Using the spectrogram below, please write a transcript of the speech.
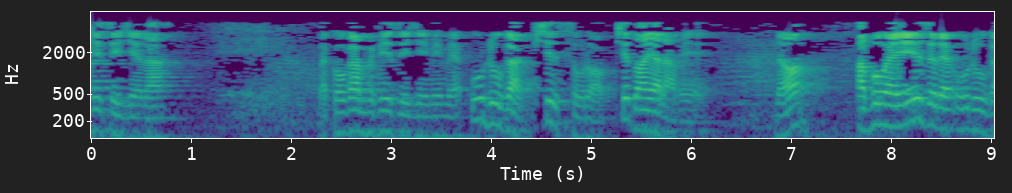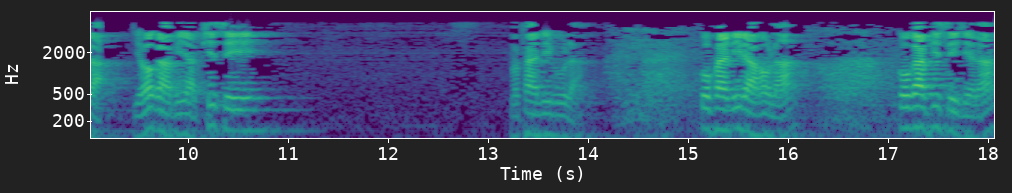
ဖြစ်စေခြင်းလားကိုကမဖြစ်စေခြင်းမိမယ်ဥဒုကဖြစ်ဆိုတော့ဖြစ်သွားရတာပဲနော် အပူအေးဆိုတဲ့ဥဒုကယောဂဗျာဖြစ်စေမဖန်တီးဘူးလားကိုဖန်တီးတာဟုတ်လားကိုကဖြစ်စေခြင်းလား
